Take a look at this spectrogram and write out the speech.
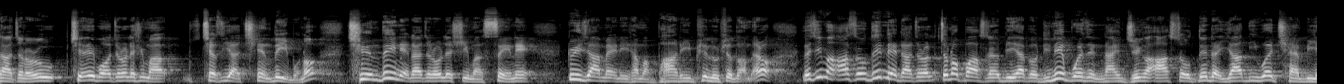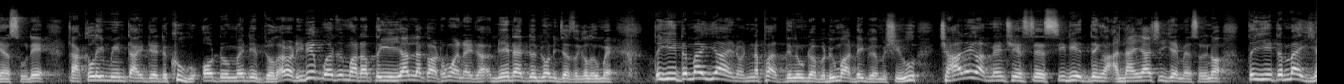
ဒါကျွန်တော်တို့ချင်းသေးပေါ့ကျွန်တော်လက်ရှိမှာချက်စီကချင်းသေးပေါ့နော်ချင်းသေးနဲ့ဒါကျွန်တော်လက်ရှိမှာစင်နဲ့ တွေ့ကြမဲ့အနေထားမှာဘာတွေဖြစ်လို့ဖြစ်သွားမှာအဲ့တော့လက်ရှိမှာအာဆယ်သင်းနဲ့ဒါကျွန်တော်ကျွန်တော် personal အပြင်ကပြောဒီနေ့ပွဲစဉ်နိုင်ခြင်းကအာဆယ်သင်းတဲ့ယာတီဝက်ချန်ပီယံဆိုတဲ့ဒါ claiming title တစ်ခုကို automatic ပြောတာအဲ့တော့ဒီနေ့ပွဲစဉ်မှာဒါတရေရလက်ကထုံးဝင်နိုင်တာအမြဲတမ်းပြောပြောနေကြစကားလုံးပဲတရေတမတ်ရရင်တော့နှစ်ဖက်သင်းလုံးတော့ဘယ်သူမှအတိတ်ပဲမရှိဘူးဂျားတွေက Manchester City အသင်းကအနိုင်ရရှိခဲ့မယ်ဆိုရင်တော့တရေတမတ်ရ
